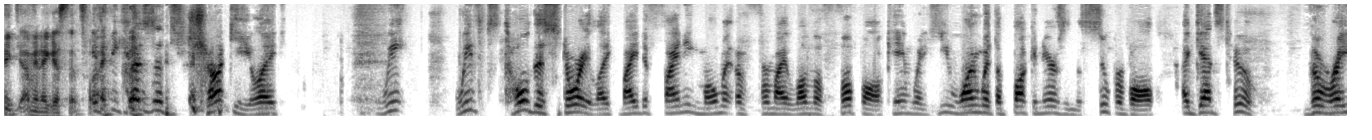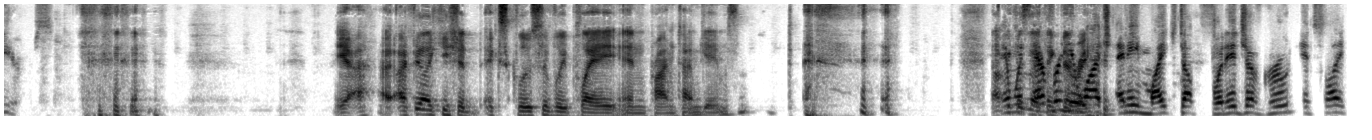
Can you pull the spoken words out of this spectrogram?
I mean, I guess that's why. It's because it's Chucky. Like we we've told this story. Like my defining moment of for my love of football came when he won with the Buccaneers in the Super Bowl against who? The Raiders. yeah, I, I feel like he should exclusively play in primetime games. Not and because I think whenever you Ra- watch any mic'd up footage of Gruden, it's like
